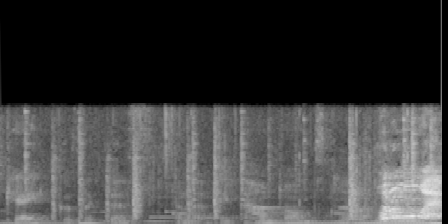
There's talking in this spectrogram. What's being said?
okay? It goes like this. And then take the headphones and put them away.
